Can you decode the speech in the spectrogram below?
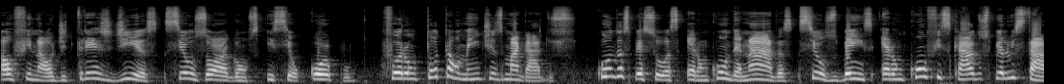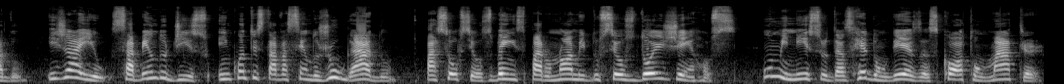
Ao final de três dias, seus órgãos e seu corpo foram totalmente esmagados. Quando as pessoas eram condenadas, seus bens eram confiscados pelo Estado. E Jail, sabendo disso, enquanto estava sendo julgado, passou seus bens para o nome dos seus dois genros. Um ministro das redondezas, Cotton Mather,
